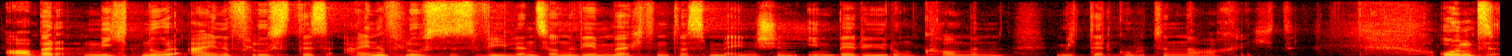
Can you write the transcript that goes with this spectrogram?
Aber nicht nur Einfluss des Einflusses willen, sondern wir möchten, dass Menschen in Berührung kommen mit der guten Nachricht. Und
